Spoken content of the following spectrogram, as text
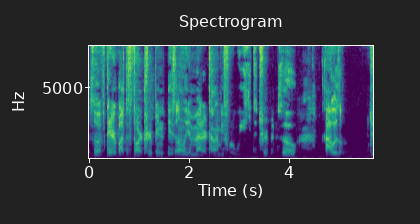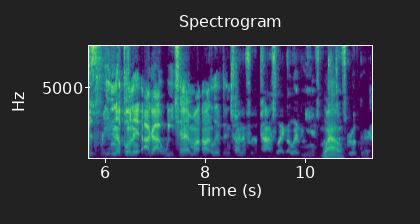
So if they're about to start tripping, it's only a matter of time before we get to tripping. So I was just reading up on it. I got WeChat. My aunt lived in China for the past like 11 years. My Wow. grew up there.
